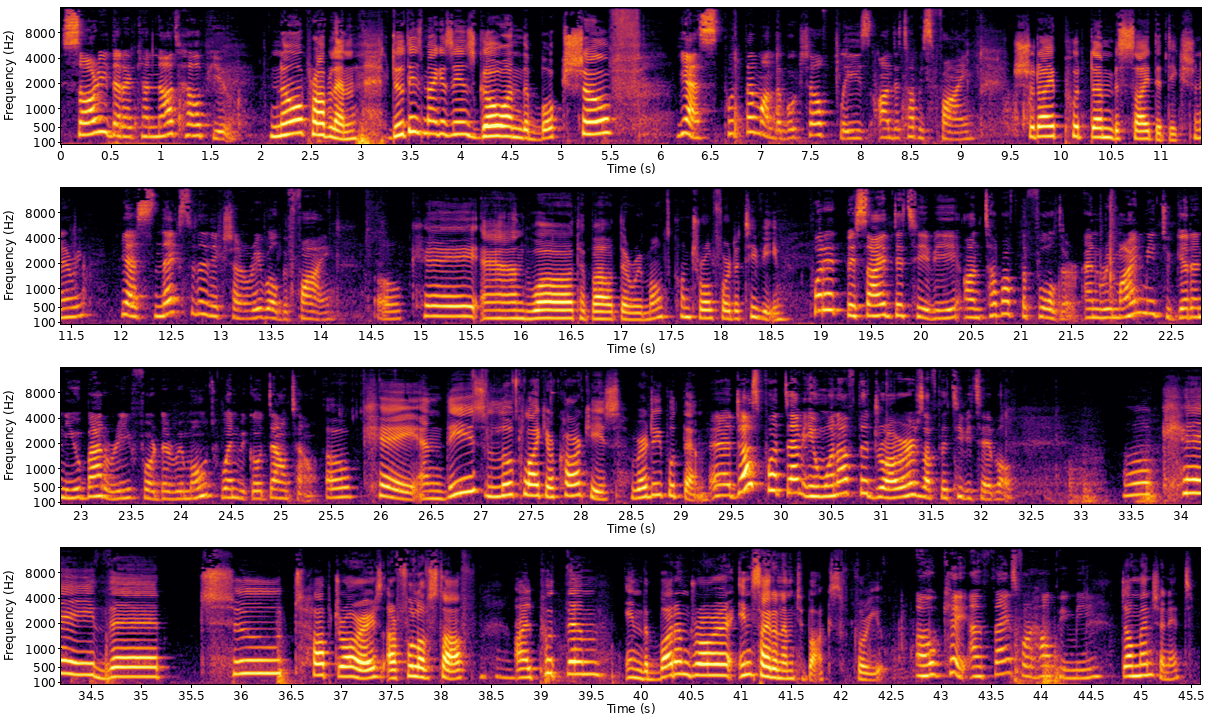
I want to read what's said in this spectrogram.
Sorry that I cannot help you. No problem. Do these magazines go on the bookshelf? Yes, put them on the bookshelf, please. On the top is fine. Should I put them beside the dictionary? Yes, next to the dictionary will be fine. Okay, and what about the remote control for the TV? Put it beside the TV on top of the folder and remind me to get a new battery for the remote when we go downtown. Okay, and these look like your car keys. Where do you put them? Uh, just put them in one of the drawers of the TV table. Okay, the two top drawers are full of stuff. I'll put them in the bottom drawer inside an empty box for you. Okay, and thanks for helping me. Don't mention it.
